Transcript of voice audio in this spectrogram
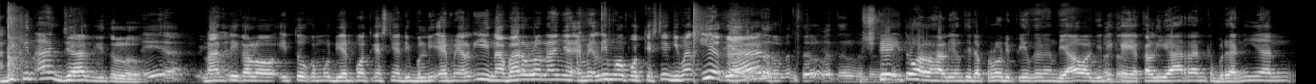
Bikin aja gitu loh. Iya. Nanti kalau itu kemudian podcastnya dibeli MLI, nah baru lo nanya MLI mau podcastnya gimana? Iya kan? Betul betul betul betul. Maksudnya itu hal-hal yang tidak perlu dipikirkan di awal. Jadi kayak keliaran, keberanian,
